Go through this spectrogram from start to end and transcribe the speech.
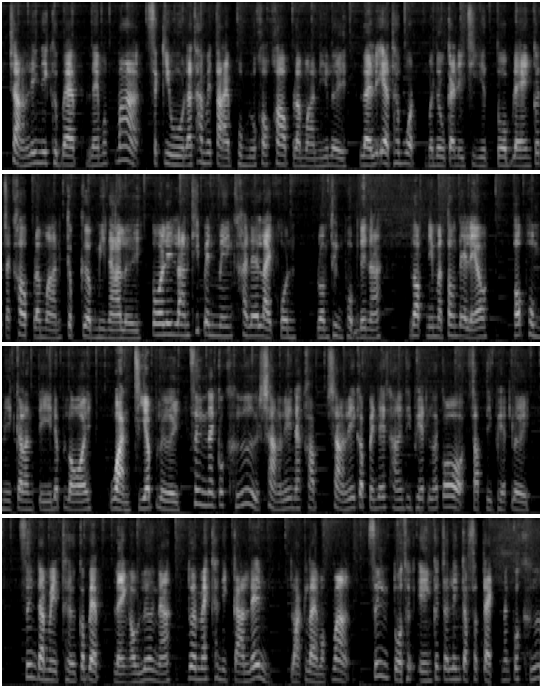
ๆฉางลี่นี่คือแบบแรงมากๆ สกิลและถ้าไม่ตายผมรู้คร่าวๆประมาณนี้เลย รายละเอียดทั้งหมดมาดูกันอีกที ตัวแบรนด์ก็จะเข้าประมาณเกือบๆมีนาเลย ตัวรีลันที่เป็นเมนใครหลายๆคนรวมถึงผมด้วยนะ รอบนี้มันต้องได้แล้ว เพราะผมมีการันตีเรียบร้อย หวานเจี๊ยบเลย ซึ่งนั่นก็คือฉางลี่นะครับฉางลี่ก็เป็นได้ทั้งดีเพสแล้วก็ซับดีเพสเลย ซึ่งดาเมจเธอก็แบบแรงเอาเรื่องนะ ด้วยแมคานิกการเล่นหลากหลายมากๆ ซึ่งตัวเธอเองก็จะเล่นกับสแต็กนั่นก็คือ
